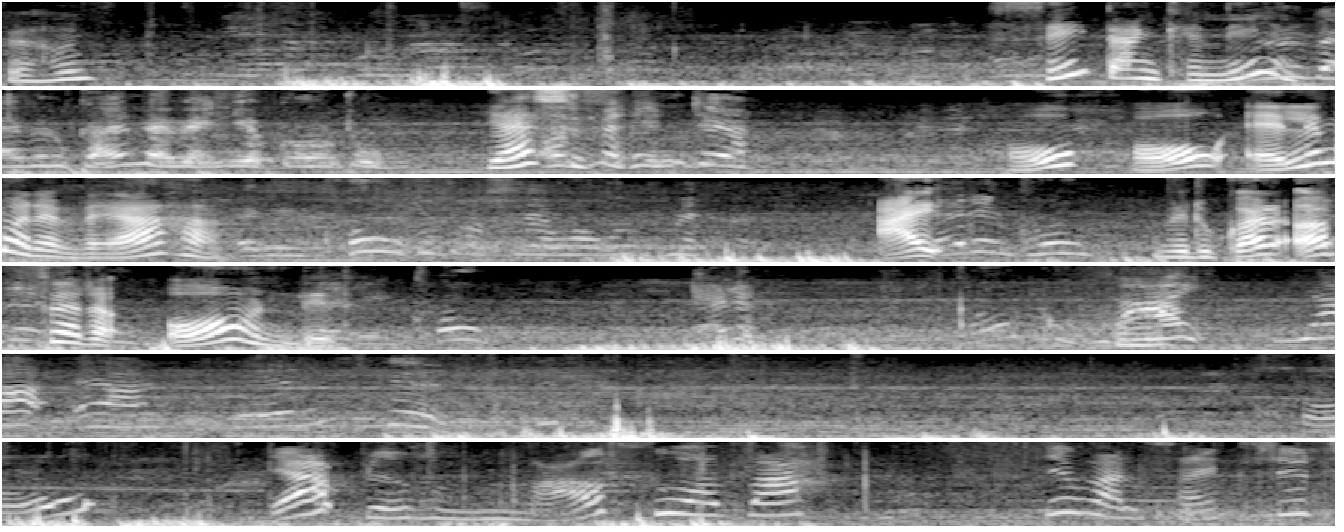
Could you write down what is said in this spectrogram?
Gør hun? Se, der er en kanin. Hvad vil du gerne være venlig at gå, du? Ja, Også med hende der. hov, hov, alle må da være her. Er det en ko, du går slæver ud med? Ej, Er det en ko? vil du godt opføre dig ordentligt? Er det en ko? Er det? Nej, jeg er menneske. Hov, jeg er blevet sådan meget sur, bare. Det var altså ikke sødt.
